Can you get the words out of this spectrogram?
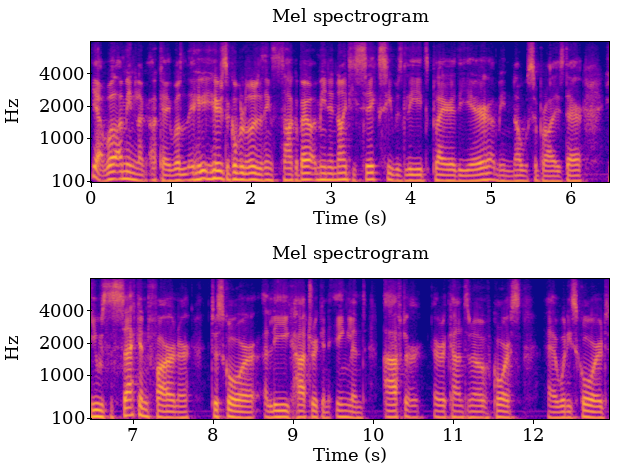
Yeah, well, I mean, like, okay, well, here's a couple of other things to talk about. I mean, in '96, he was Leeds Player of the Year. I mean, no surprise there. He was the second foreigner to score a league hat trick in England after Eric Cantona, of course, uh, when he scored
